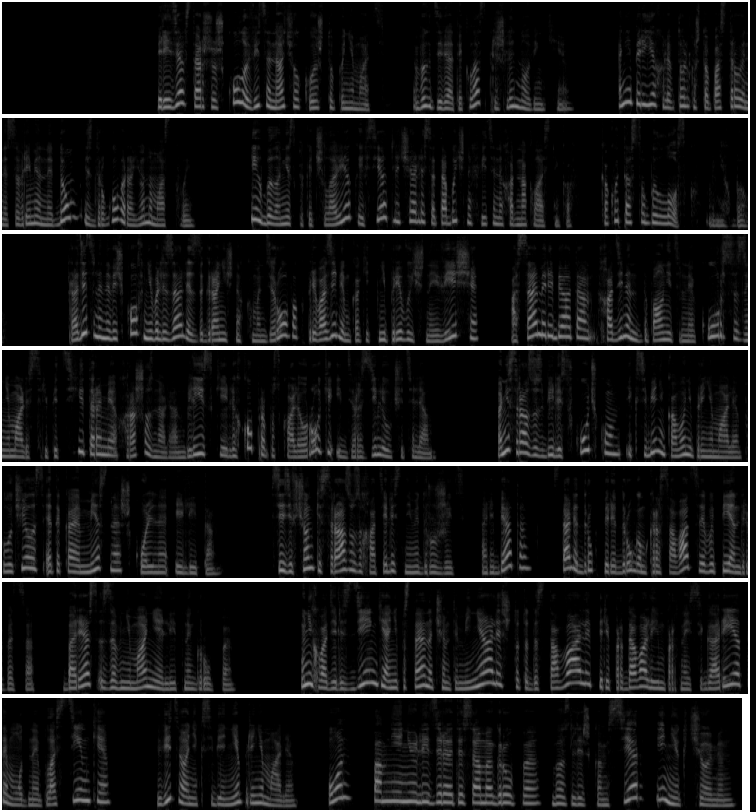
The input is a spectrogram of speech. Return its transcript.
Перейдя в старшую школу, Витя начал кое-что понимать. В их девятый класс пришли новенькие. Они переехали в только что построенный современный дом из другого района Москвы. Их было несколько человек, и все отличались от обычных Витиных одноклассников. Какой-то особый лоск в них был. Родители новичков не вылезали из заграничных командировок, привозили им какие-то непривычные вещи, а сами ребята ходили на дополнительные курсы, занимались с репетиторами, хорошо знали английский, легко пропускали уроки и дерзили учителям. Они сразу сбились в кучку и к себе никого не принимали. Получилась этакая местная школьная элита. Все девчонки сразу захотели с ними дружить, а ребята стали друг перед другом красоваться и выпендриваться, борясь за внимание элитной группы. У них водились деньги, они постоянно чем-то менялись, что-то доставали, перепродавали импортные сигареты, модные пластинки. Витю они к себе не принимали. Он, по мнению лидера этой самой группы, был слишком сер и никчемен.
